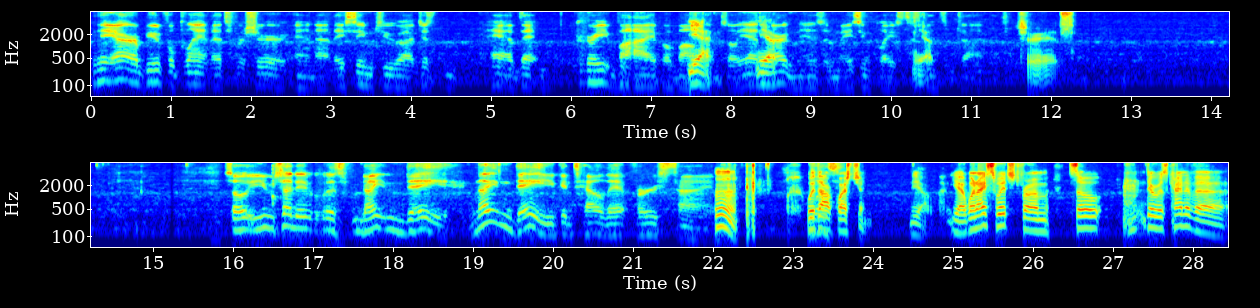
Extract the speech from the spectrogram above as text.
They are a beautiful plant, that's for sure, and uh, they seem to uh, just have that great vibe about yeah. them. So yeah, the yeah. garden is an amazing place to spend some time. Sure is. So you said it was night and day. Night and day, you could tell that first time. Mm. Without was... question. Yeah. Yeah. When I switched from, so there was kind of a,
